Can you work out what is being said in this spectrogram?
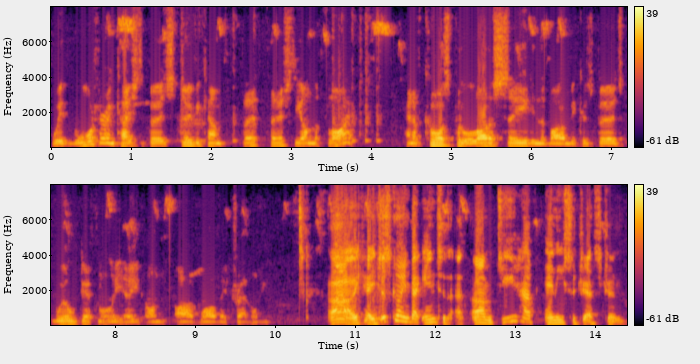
with water in case the birds do become thirsty on the flight. And of course, put a lot of seed in the bottom because birds will definitely eat on uh, while they're travelling. Ah, okay. Just going back into that, um, do you have any suggestion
